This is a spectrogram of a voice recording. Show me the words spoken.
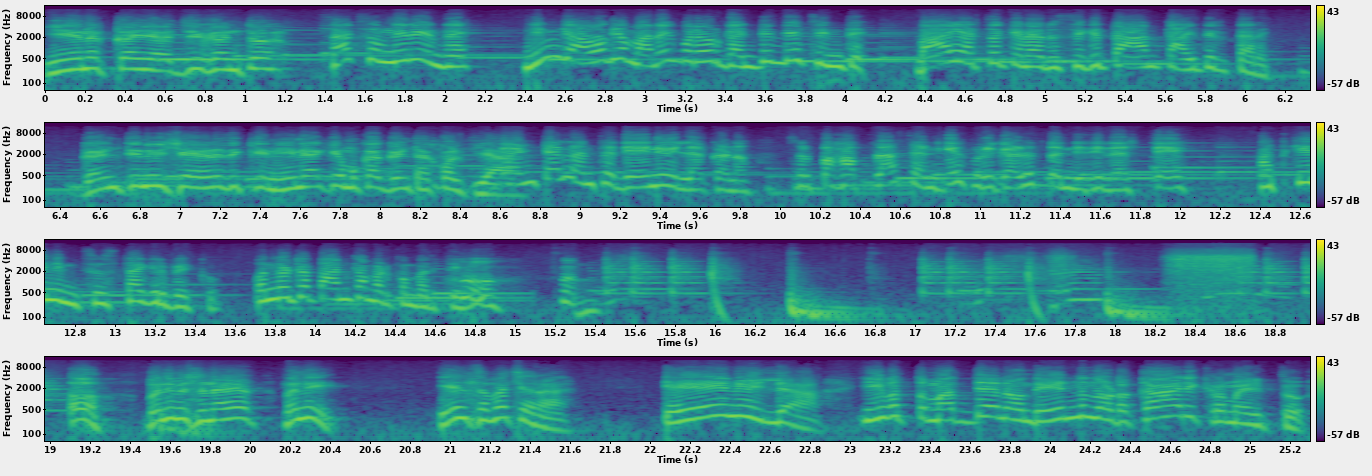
ಏನಕ್ಕ ಈ ಅಜ್ಜಿ ಗಂಟು? ಸಾಕ್ ಸುಮ್ನಿರಿ ಅಂದ್ರೆ. ನಿಮ್ಗೆ ಯಾವಾಗ್ಲೂ ಮನೆಗ್ ಬರೋರ್ ಗಂಟಿಂದೇ ಚಿಂತೆ. ಬಾಯಿ ಹಚ್ಚೋಕ್ ಏನಾದ್ರು ಸಿಗುತ್ತಾ ಅಂತ ಕಾಯ್ತಿರ್ತಾರೆ. ಗಂಟಿನ ವಿಷಯ ಹೇಳಿದಕ್ಕೆ ನೀನ್ಯಾಕೆ ಮುಖ ಗಂಟು ಹಾಕೊಳ್ತೀಯ? ಗಂಟಲ್ ಅಂತದೇನು ಇಲ್ಲ ಕಣ. ಸ್ವಲ್ಪ ಹಪ್ಪಳ ಸಂಡಿಗೆ ಹುರಿಗಳು ತಂದಿದ್ದೀನಿ ಅಷ್ಟೇ. ಅದಕ್ಕೆ ನಿಮ್ಗೆ ಸುಸ್ತಾಗಿರ್ಬೇಕು. ಒಂದ್ ಲೋಟ ಪಾನಕ ಮಾಡ್ಕೊಂಡ್ ಬರ್ತೀನಿ. ಓ ಬನ್ನಿ ಮಿಸ್ಟರ್ ನಾಯರ್. ಬನ್ನಿ. ಏನ್ ಸಮಾಚಾರ? ಏನು ಇಲ್ಲ. ಇವತ್ತು ಮಧ್ಯಾಹ್ನ ಒಂದು ಹೆಣ್ಣು ನೋಡೋ ಕಾರ್ಯಕ್ರಮ ಇತ್ತು.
